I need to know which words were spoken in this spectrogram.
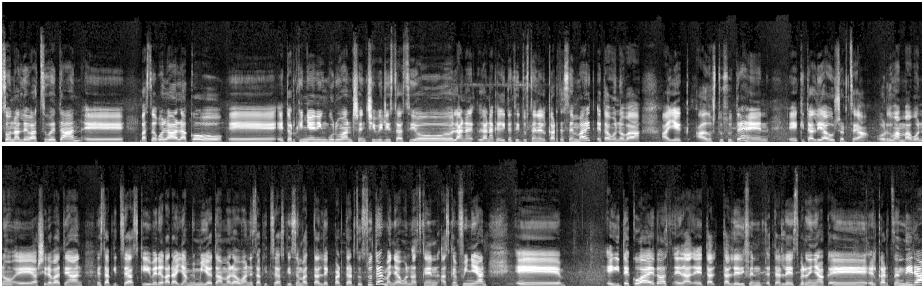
zonalde batzuetan, e, bazegoela alako e, etorkinen inguruan sentsibilizazio lanak egiten zituzten elkarte zenbait, eta bueno, ba, haiek adostu zuten ekitaldia hau sortzea. Orduan, ba, bueno, e, hasiera batean ez dakitzeazki bere garaian 2014an ez dakitzeazki zenbat taldek parte hartu zuten, baina bueno, azken azken finean e, egitekoa edo e, talde talde ezberdinak e, elkartzen dira,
